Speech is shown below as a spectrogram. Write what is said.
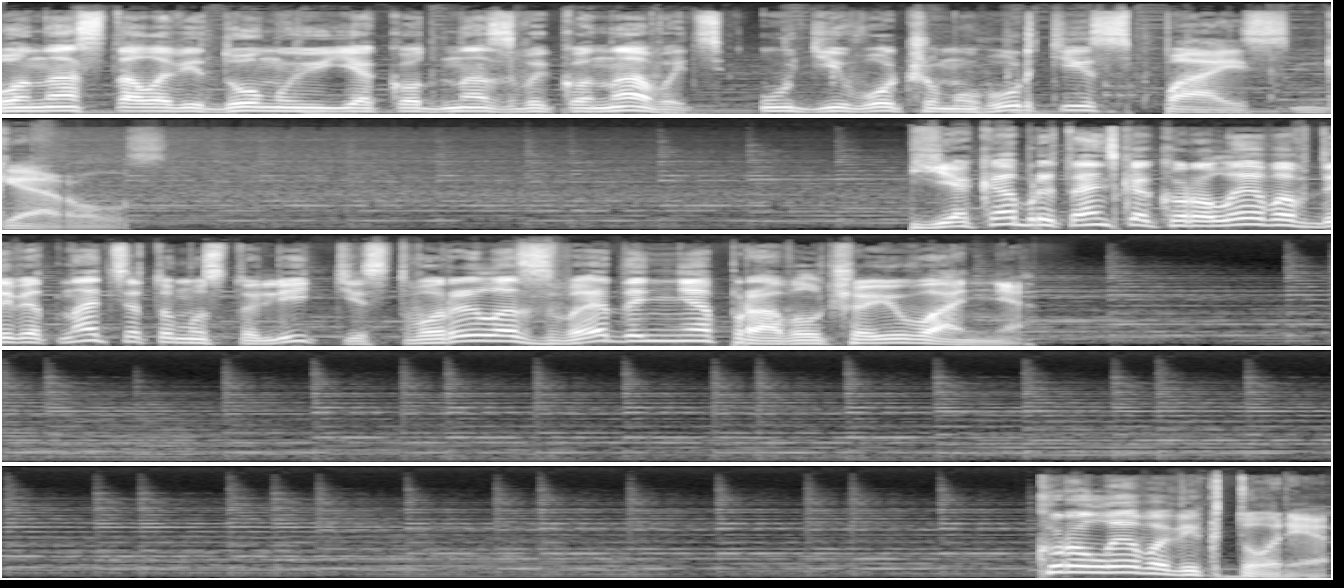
Вона стала відомою як одна з виконавиць у дівочому гурті Spice Girls. Яка британська королева в 19 столітті створила зведення правил чаювання? Королева Вікторія.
